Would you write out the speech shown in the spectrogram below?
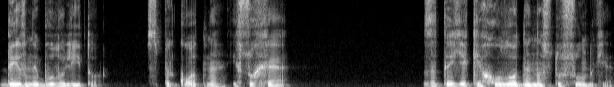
Дивне було літо, спекотне і сухе. Зате яке холодне на стосунки.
